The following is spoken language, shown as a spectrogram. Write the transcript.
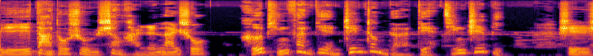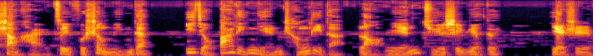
于大多数上海人来说，和平饭店真正的点睛之笔，是上海最负盛名的1980年成立的老年爵士乐队，也是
